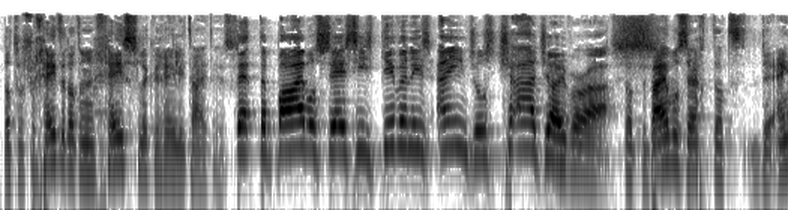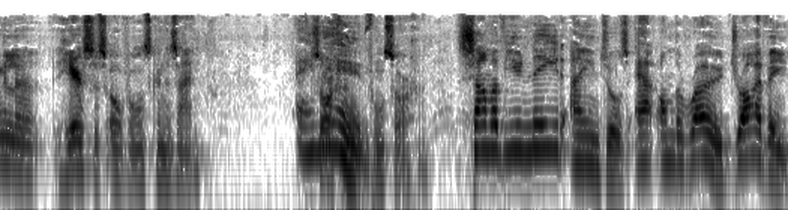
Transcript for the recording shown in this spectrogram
dat we vergeten dat er een geestelijke realiteit is. That the Bible says He's given His angels charge over us. Dat de Bijbel zegt dat de engelen heersers over ons kunnen zijn. Zorgen, voor ons zorgen. Some of you need angels out on the road driving.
